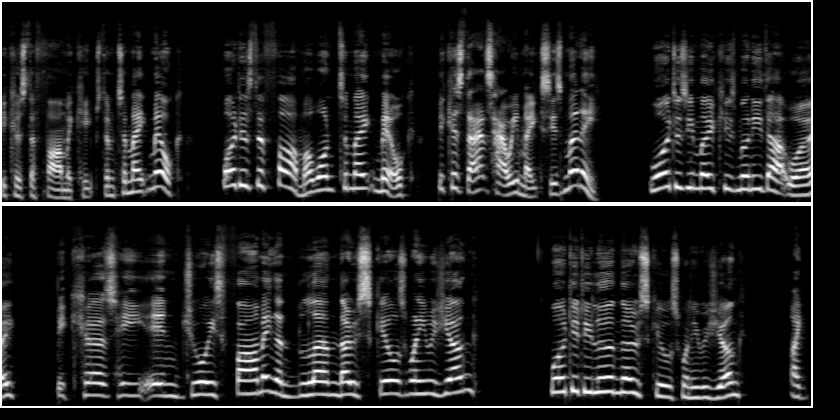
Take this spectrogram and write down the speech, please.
Because the farmer keeps them to make milk. Why does the farmer want to make milk? Because that's how he makes his money. Why does he make his money that way? Because he enjoys farming and learned those skills when he was young. Why did he learn those skills when he was young? I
